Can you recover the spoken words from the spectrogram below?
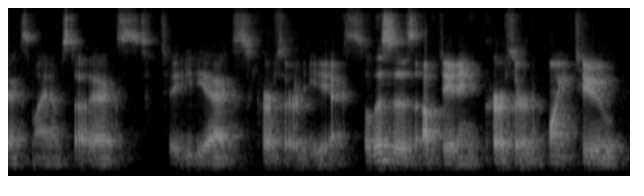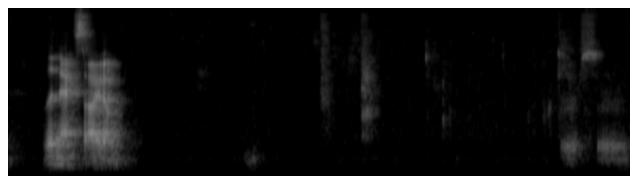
x minus dot x to edx, cursor to edx. So this is updating cursor to point to the next item. Cursor.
